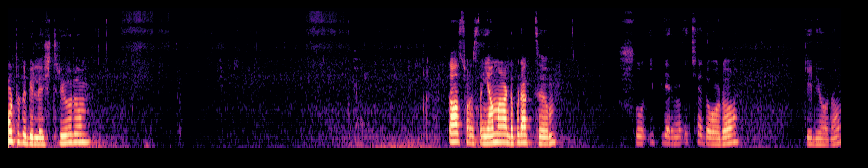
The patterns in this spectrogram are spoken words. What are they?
Ortada birleştiriyorum. Daha sonrasında yanlarda bıraktığım şu iplerimi içe doğru geliyorum.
